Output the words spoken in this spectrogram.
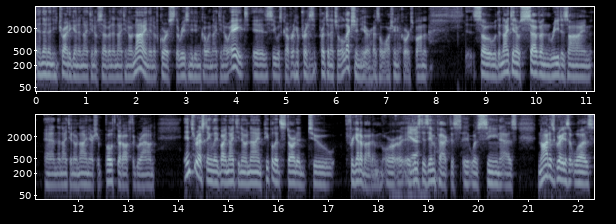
And then and he tried again in 1907 and 1909. And of course, the reason he didn't go in 1908 is he was covering a pres- presidential election year as a Washington correspondent. So the 1907 redesign and the 1909 airship both got off the ground. Interestingly, by 1909, people had started to forget about him, or at yeah. least his impact is, it was seen as not as great as it was.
